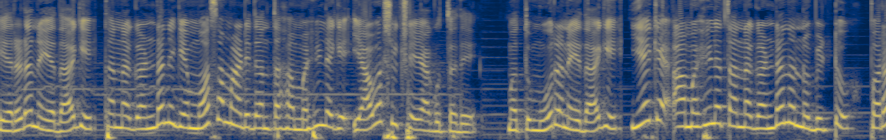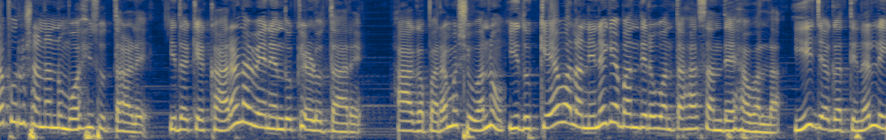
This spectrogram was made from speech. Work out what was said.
ಎರಡನೆಯದಾಗಿ, ತನ್ನ ಗಂಡನಿಗೆ ಮೋಸ ಮಾಡಿದಂತಹ ಮಹಿಳೆಗೆ ಯಾವ ಶಿಕ್ಷೆಯಾಗುತ್ತದೆ? ಮತ್ತು ಮೂರನೆಯದಾಗಿ, ಏಕೆ ಆ ಮಹಿಳೆ ತನ್ನ ಗಂಡನನ್ನು ಬಿಟ್ಟು ಪರಪುರುಷನನ್ನು ಮೋಹಿಸುತ್ತಾಳೆ? ಇದಕ್ಕೆ ಕಾರಣವೇನೆಂದು ಕೇಳುತ್ತಾರೆ. ಆಗ ಪರಮಶಿವನು, ಇದು ಕೇವಲ ನಿನಗೆ ಬಂದಿರುವಂತಹ ಸಂದೇಹವಲ್ಲ. ಈ ಜಗತ್ತಿನಲ್ಲಿ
